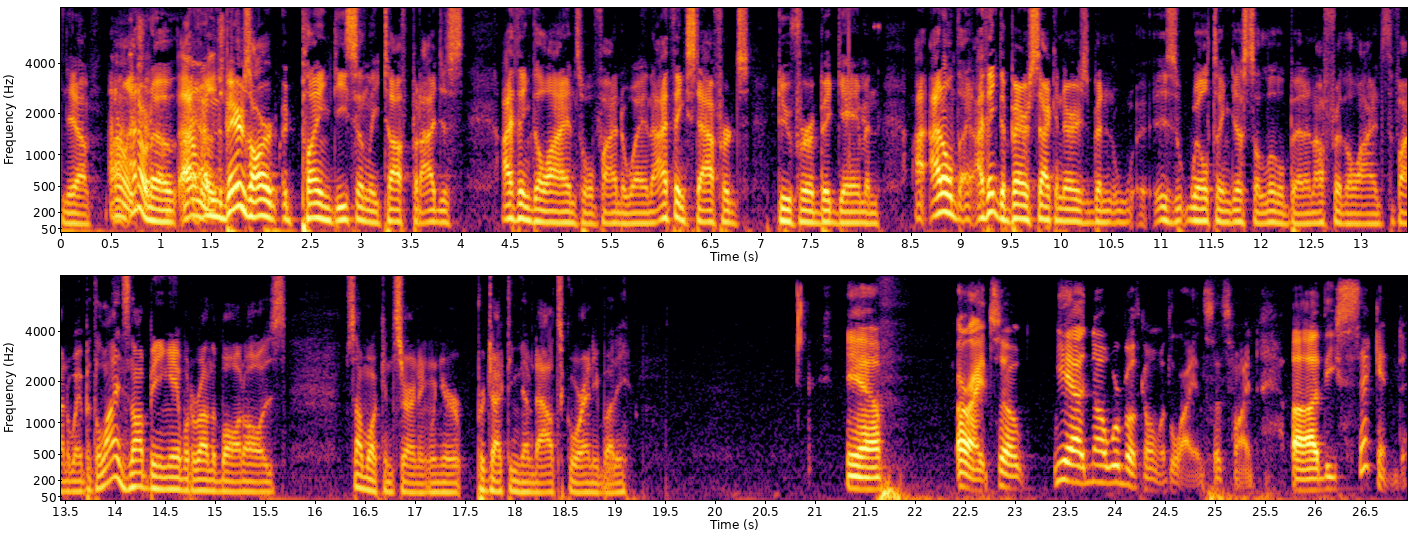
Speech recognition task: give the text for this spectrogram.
Yeah, I don't really I don't know. I don't I- really the. Bears are playing decently tough, but I just I think the Lions will find a way, and I think Stafford's due for a big game. And I, I don't. I think the Bears secondary has been is wilting just a little bit enough for the Lions to find a way. But the Lions not being able to run the ball at all is somewhat concerning when you're projecting them to outscore anybody. yeah. All right, so yeah, no, we're both going with the Lions. That's fine. Uh, the second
